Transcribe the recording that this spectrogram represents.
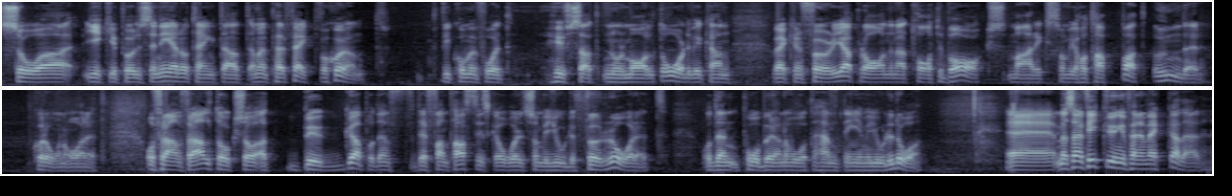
så gick ju pulsen ner och tänkte att ja, men perfekt, vad skönt. Vi kommer få ett hyfsat normalt år där vi kan verkligen följa planerna, ta tillbaks mark som vi har tappat under coronaåret. Och framförallt också att bygga på den, det fantastiska året som vi gjorde förra året och den påbörjan av återhämtningen vi gjorde då. Eh, men sen fick vi ungefär en vecka där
